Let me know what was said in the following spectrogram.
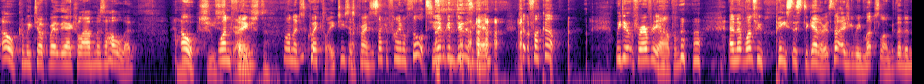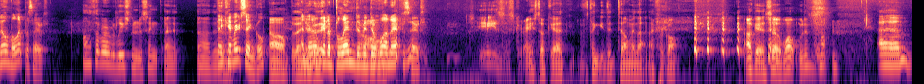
Oh, can we talk about the actual album as a whole then? Oh, Jesus one thing. Well, no, just quickly. Jesus Christ, it's like a final thoughts. You're never going to do this again. Shut the fuck up. We do it for every album. And once we piece this together, it's not actually going to be much longer than a normal episode. Oh, I thought we were releasing them to sing. Uh, oh, They came out single, Oh, but then and then I'm going to blend them into Oh. one episode. Jesus Christ. Okay, I think you did tell me that, and I forgot. Okay, so what? would what Um,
